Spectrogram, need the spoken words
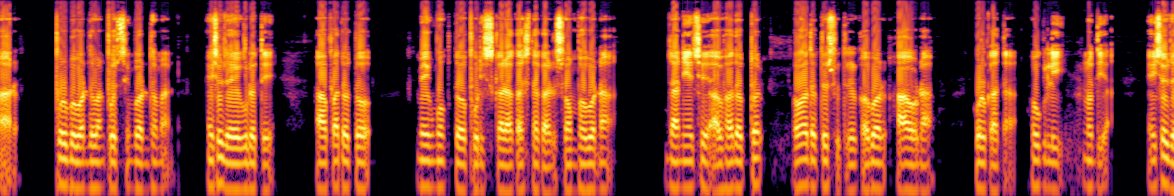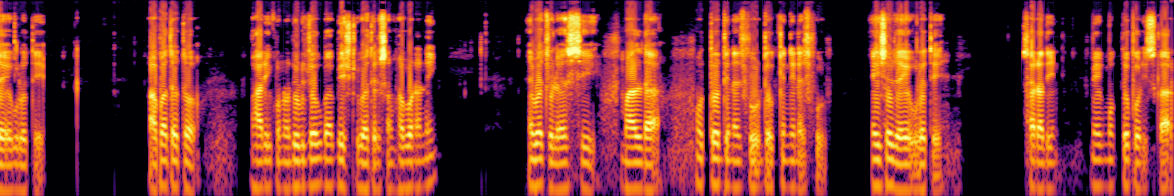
আর পূর্ব বর্ধমান, পশ্চিম বর্ধমান এইসব জায়গাগুলোতে আপাতত মেঘমুক্ত পরিষ্কার আকাশ থাকার সম্ভাবনা জানিয়েছে আবহাওয়া দপ্তর। আবহাওয়া দপ্তর সূত্রের খবর, হাওড়া, কলকাতা, হুগলি, নদিয়া এইসব জায়গাগুলোতে আপাতত ভারী কোনো দুর্যোগ বা বৃষ্টিপাতের সম্ভাবনা নেই। এবার চলে আসছি মালদা, উত্তর দিনাজপুর, দক্ষিণ দিনাজপুর, এইসব জায়গাগুলোতে। সারাদিন মেঘমুক্ত, পরিষ্কার,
